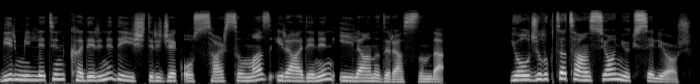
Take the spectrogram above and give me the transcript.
bir milletin kaderini değiştirecek o sarsılmaz iradenin ilanıdır aslında. Yolculukta tansiyon yükseliyor.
